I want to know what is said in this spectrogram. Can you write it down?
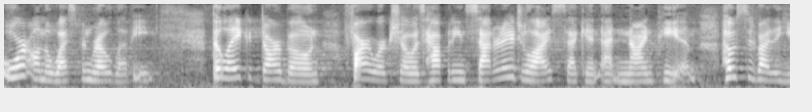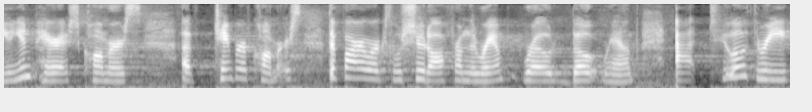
or on the West Monroe Levee. The Lake D'Arbonne Fireworks Show is happening Saturday, July 2nd at 9 p.m., hosted by the Union Parish Commerce of Chamber of Commerce. The fireworks will shoot off from the Ramp Road boat ramp at 203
